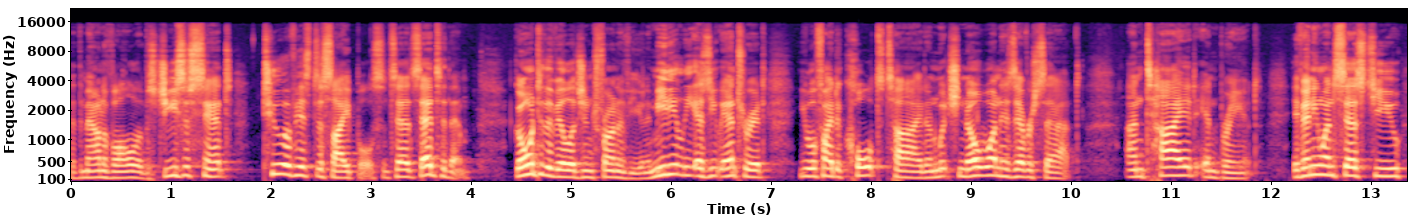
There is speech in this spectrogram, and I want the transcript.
at the Mount of Olives, Jesus sent two of his disciples and said, said to them, Go into the village in front of you, and immediately as you enter it, you will find a colt tied on which no one has ever sat. Untie it and bring it. If anyone says to you,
